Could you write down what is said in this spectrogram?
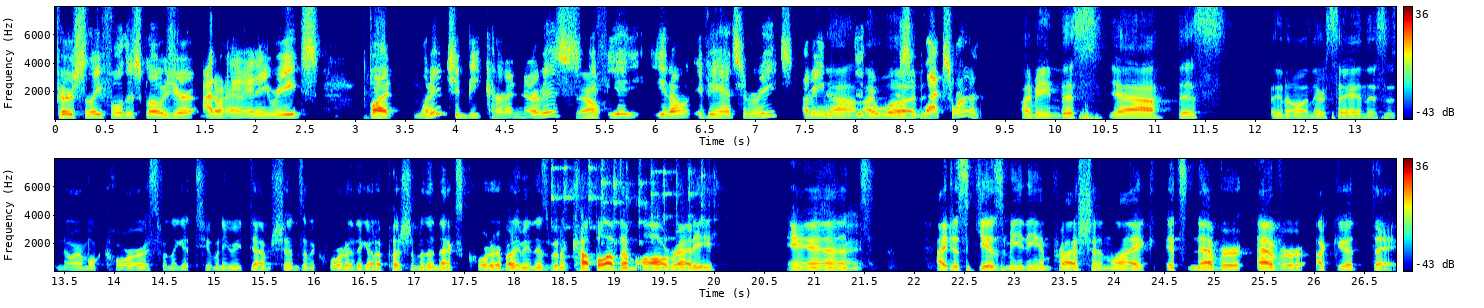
personally, full disclosure, I don't have any REITs, but wouldn't you be kind of nervous Yeah. if you, you know, if you had some REITs? I mean, Yeah, thi- I this would. Black Swan. I mean, this, yeah, this, you know, and they're saying this is normal course. When they get too many redemptions in a quarter, they got to push them to the next quarter. But I mean, there's been a couple of them already, and Alright. I just gives me the impression like it's never ever a good thing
